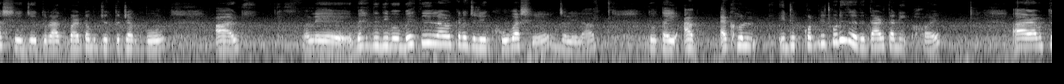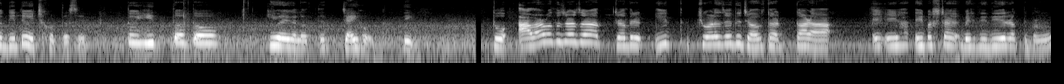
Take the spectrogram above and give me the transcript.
আসে, যেহেতু রাত বারোটা পর্যন্ত জাগবো। আর মানে মেহেদি দিব, মেহেদি দিলে আমার কেন জানি ঘুম আসে, জানি না। তো তাই এখন এইটুকু কমপ্লিট করি যাতে তাড়াতাড়ি হয়। আর আমার তো দিতেও ইচ্ছে করতেছে। তো ঈদ তো তো কী হয়ে গেল? যাই হোক, দিই। তো আমার মতো যারা যারা, যাদের ঈদ চলে যেতে চাও তার- এই এই পাশটা মেহেদি দিয়ে রাখতে পারব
